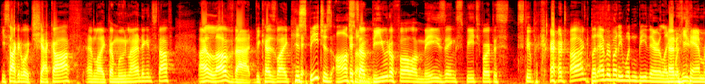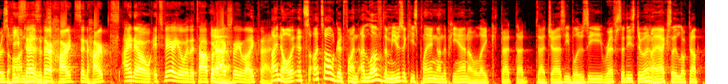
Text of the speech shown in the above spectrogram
he's talking about Chekhov and like the moon landing and stuff. I love that because like his hi- speech is awesome. It's a beautiful, amazing speech about this stupid groundhog. but everybody wouldn't be there like and with he, cameras he on says him. they're hearts and harps. I know it's very over the top, but I actually like that. I know it's it's all good fun. I love the music he's playing on the piano, like that that that jazzy bluesy riffs that he's doing. I actually looked up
